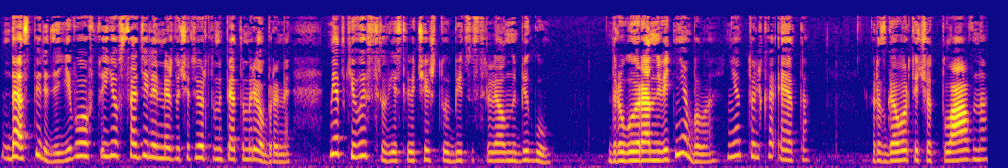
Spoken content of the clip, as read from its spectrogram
Да, спереди. Его, ее всадили между четвертым и пятым ребрами. Меткий выстрел, если учесть, что убийца стрелял на бегу. Другой раны ведь не было. Нет, только это. Разговор течет плавно,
